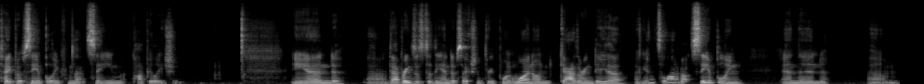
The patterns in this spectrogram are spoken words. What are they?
type of sampling from that same population. And uh, that brings us to the end of section 3.1 on gathering data. Again, it's a lot about sampling and then um,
